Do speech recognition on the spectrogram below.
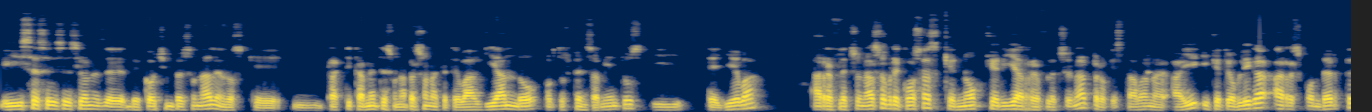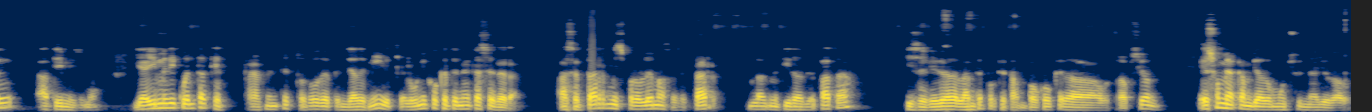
Hice seis sesiones de, coaching personal en los que mm, prácticamente es una persona que te va guiando por tus pensamientos y te lleva a reflexionar sobre cosas que no querías reflexionar, pero que estaban ahí y que te obliga a responderte a ti mismo. Y ahí me di cuenta que realmente todo dependía de mí que lo único que tenía que hacer era aceptar mis problemas, aceptar las metidas de pata y seguir adelante porque tampoco queda otra opción. Eso me ha cambiado mucho y me ha ayudado.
